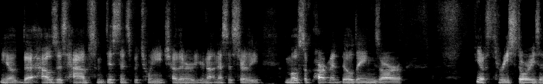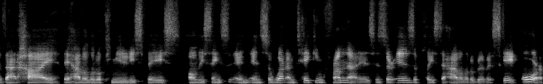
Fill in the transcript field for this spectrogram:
You know the houses have some distance between each other. You're not necessarily most apartment buildings are you know three stories of that high. They have a little community space all these things. And and so what i'm taking from that is is there is a place to have a little bit of escape or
